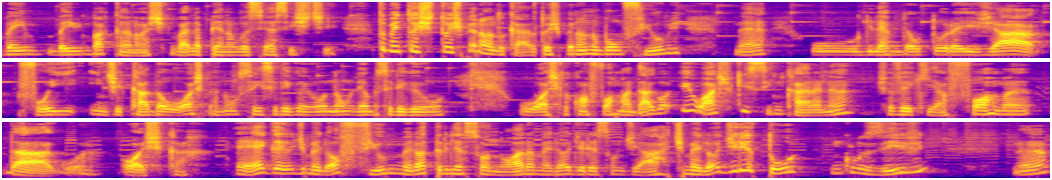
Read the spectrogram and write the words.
bem, bem bacana, acho que vale a pena você assistir. Também tô, tô esperando, cara, tô esperando um bom filme, né? O Guilherme Del Toro aí já foi indicado ao Oscar, não sei se ele ganhou, não lembro se ele ganhou o Oscar com a forma d'água. Eu acho que sim, cara, né? Deixa eu ver aqui, a forma da água, Oscar. É, ganhou de melhor filme, melhor trilha sonora, melhor direção de arte, melhor diretor, inclusive, né?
